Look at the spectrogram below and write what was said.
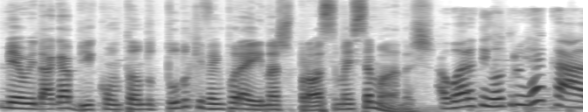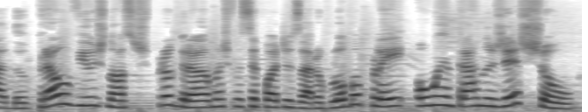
meu e da Gabi contando tudo que vem por aí nas próximas semanas. Agora tem outro recado. Para ouvir os nossos programas, você pode usar o Globoplay ou entrar no G-Show.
